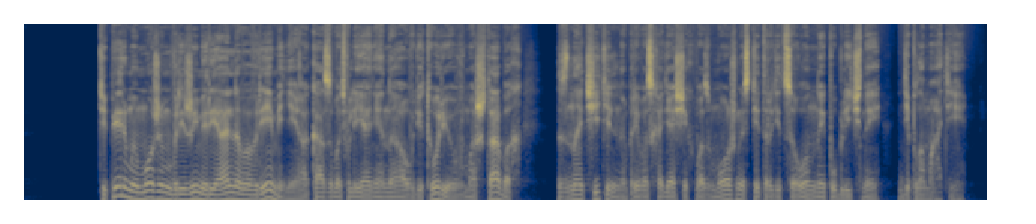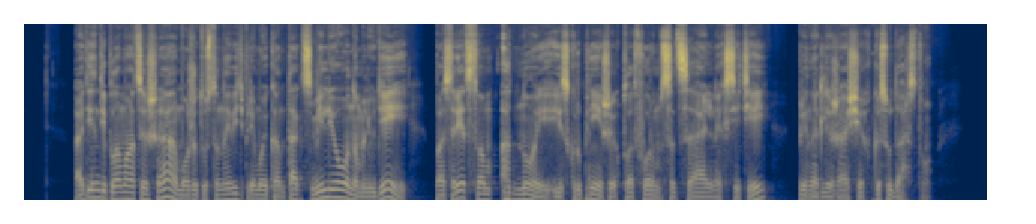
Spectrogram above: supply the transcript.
Теперь мы можем в режиме реального времени оказывать влияние на аудиторию в масштабах, значительно превосходящих возможности традиционной публичной дипломатии. Один дипломат США может установить прямой контакт с миллионом людей – посредством одной из крупнейших платформ социальных сетей, принадлежащих государству.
